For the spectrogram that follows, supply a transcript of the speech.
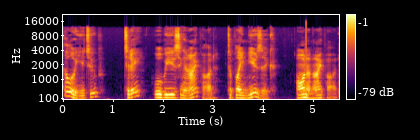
Hello YouTube. Today we'll be using an iPod to play music on an iPod.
